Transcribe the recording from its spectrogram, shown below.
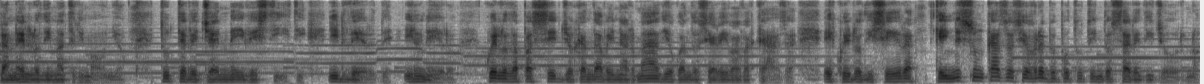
l'anello di matrimonio, tutte le gemme e i vestiti, il verde, il nero, quello da passeggio che andava in armadio quando si arrivava a casa e quello di sera che in nessun caso si avrebbe potuto indossare di giorno,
